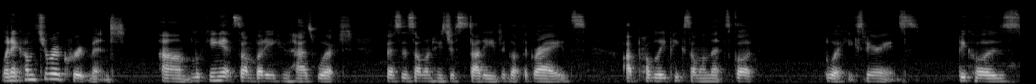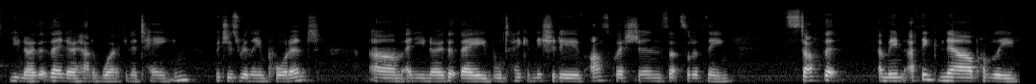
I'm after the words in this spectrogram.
when it comes to recruitment, um, looking at somebody who has worked versus someone who's just studied and got the grades, I'd probably pick someone that's got work experience because you know that they know how to work in a team, which is really important. Um, and you know that they will take initiative, ask questions, that sort of thing. Stuff that, I mean, I think now probably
